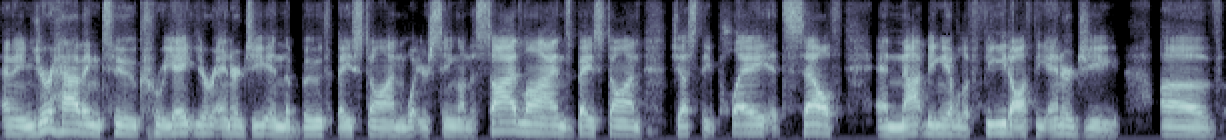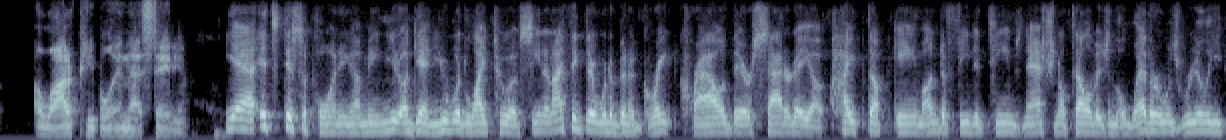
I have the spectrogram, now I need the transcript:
I mean, you're having to create your energy in the booth based on what you're seeing on the sidelines, based on just the play itself, and not being able to feed off the energy of a lot of people in that stadium. Yeah, it's disappointing. I mean, you know, again, you would like to have seen, and I think there would have been a great crowd there Saturday, a hyped up game, undefeated teams, national television. The weather was really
